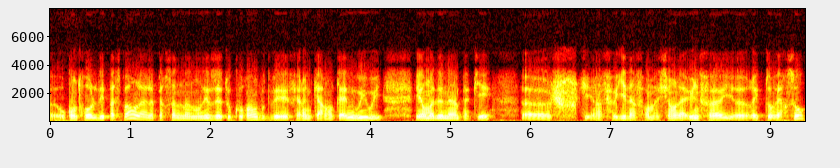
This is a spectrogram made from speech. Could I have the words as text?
au contrôle des passeports, là, la personne m'a demandé, vous êtes au courant, vous devez faire une quarantaine. Oui, oui. Et on m'a donné un papier, euh, un feuillet d'information, là, une feuille euh, recto verso.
